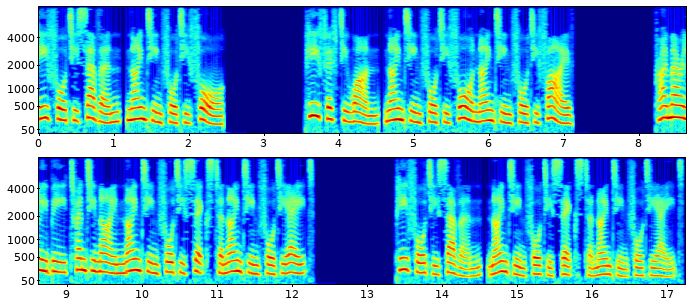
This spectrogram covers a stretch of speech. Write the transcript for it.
P-47, 1944 P-51, 1944–1945 Primarily B-29 1946–1948 P-47, 1946–1948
